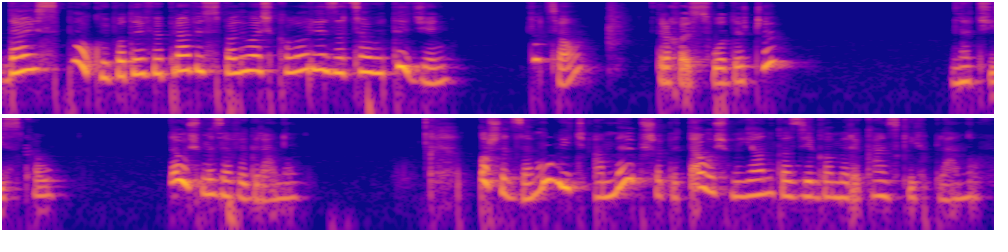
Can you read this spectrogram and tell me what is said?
Daj spokój, po tej wyprawie spaliłaś kalorie za cały tydzień. To co? Trochę słodyczy? Naciskał. Dałyśmy za wygraną. Poszedł zamówić, a my przepytałyśmy Janka z jego amerykańskich planów.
